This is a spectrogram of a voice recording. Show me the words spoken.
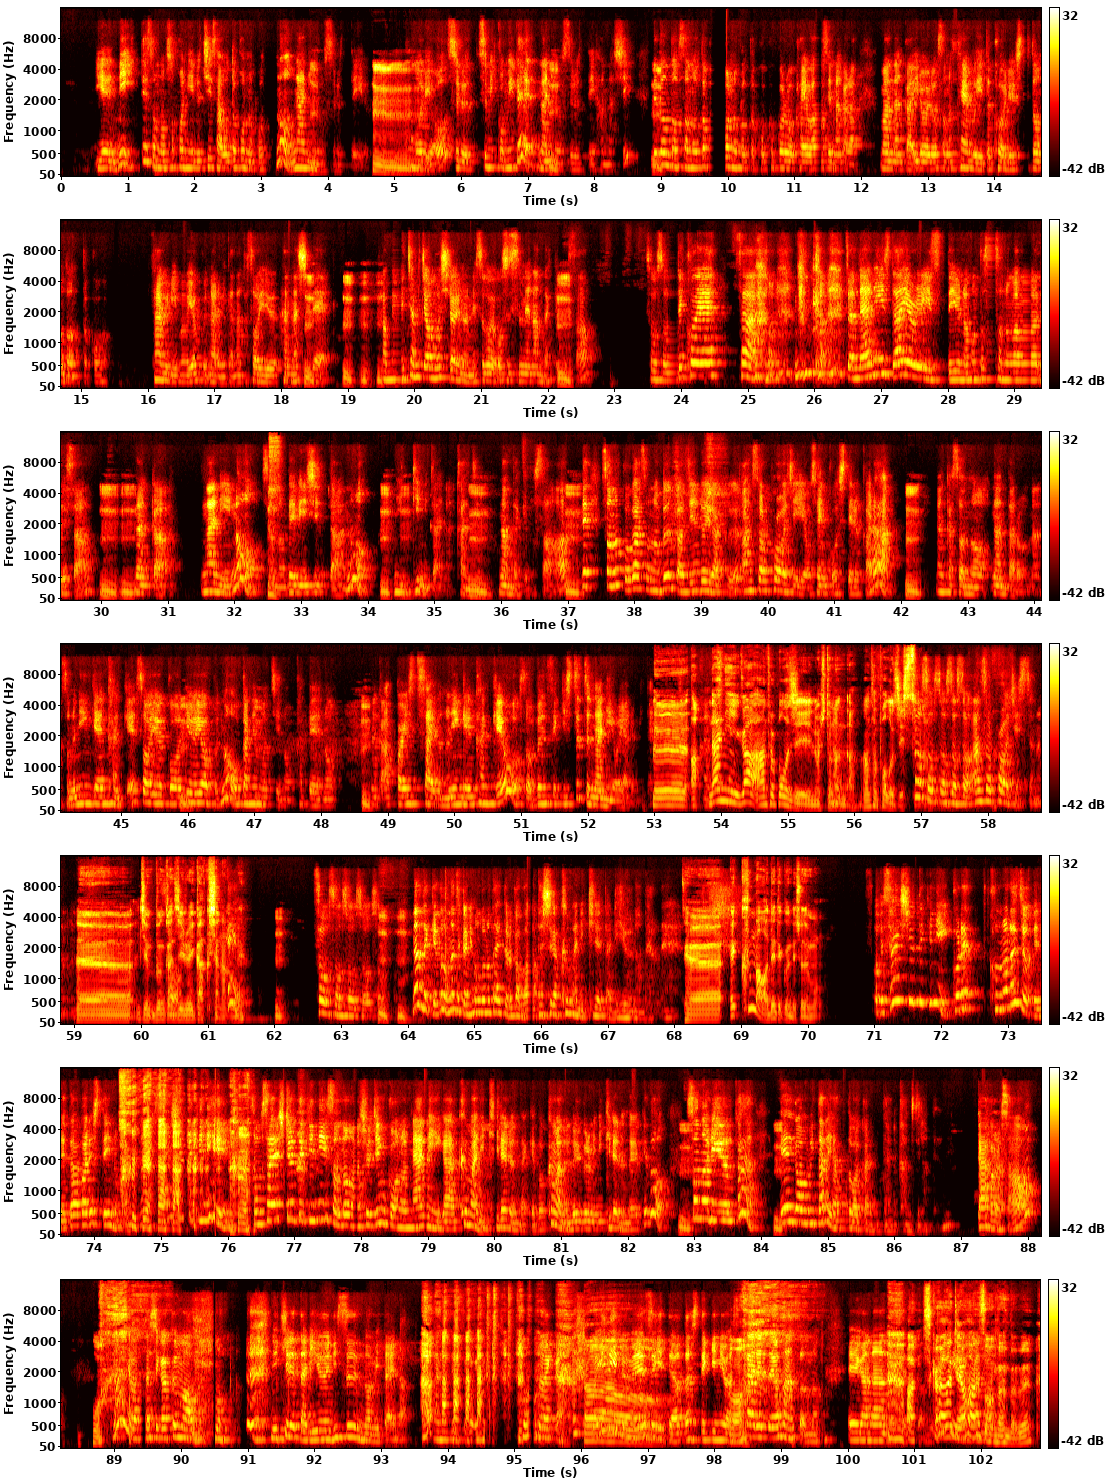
家に行って、その、そこにいる小さい男の子の何をするっていう。子守をする、住み込みで何をするっていう話。で、うんどんどんその男の子とこう心を通わせながら、まあなんかいろいろそのファミリーと交流して、どんどんとこう、ファミリーも良くなるみたいな、なんかそういう話で、めちゃめちゃ面白いのね、すごいおすすめなんだけどさ。そうそう。で、これさ、なんか、じゃあ、Nanny's Diaries っていうのは本当そのままでさ、うんうん。なんか、何のそのベビーシッターのうん。日記みたいな感じなんだけどさ、うん。でその子がその文化人類学アンソロポロジーを専攻してるからうん。なんかそのなんだろうなその人間関係そういうこう、うん。ニューヨークのお金持ちの家庭の、うん。なんかアッパーイーストサイドの人間関係をそう分析しつつ何をやるみたいへな。ー。あ、何がアントロポロジーの人なんだ？アントロポロジスト。そうそうそうそうそうアンソロポロジストなのね、へー。じ文化人類学者なのね。そうそうそうそうそう、うんうん。なんだけどなぜか日本語のタイトルが私がクマに切れた理由なんだよね。へー。え、クマは出てくんでしょ？でも。そうで最終的にこれこのラジオってネタバレしていいのかな？最終的に その最終的にその主人公のナニーがクマに切れるんだけど、クマのぬいぐるみに切れるんだけど、うん。その理由がうん。映画を見たらやっとわかるみたいな感じなんだよね。だからさお。なんで私がクマを に切れた理由にすんのみたいな感じですごい。もうなんか意味不明すぎて私的には。スカーレット・ヨハンソンの映画なんだけど。あ、スカーレット・ヨハンソンなんだね。へそう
